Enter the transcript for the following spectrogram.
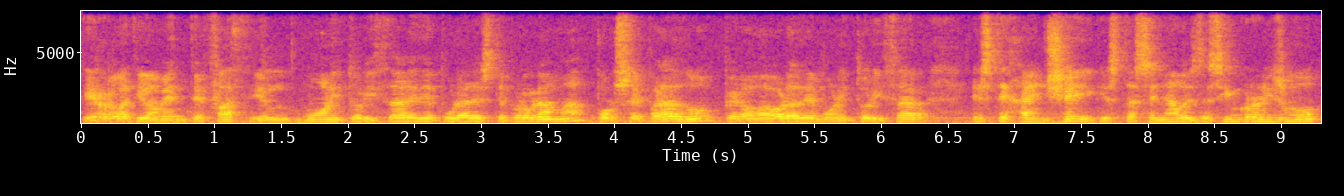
Es relativamente fácil monitorizar y depurar este programa por separado, pero a la hora de monitorizar este handshake, estas señales de sincronismo,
